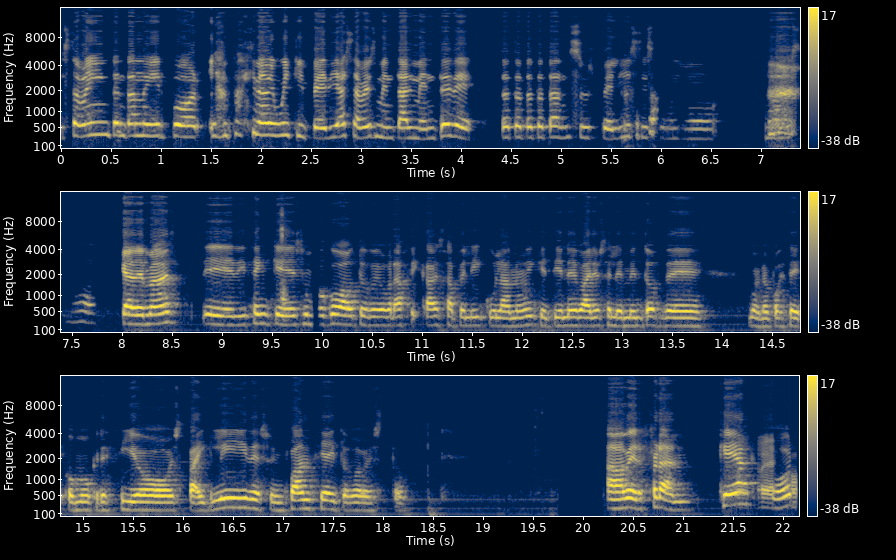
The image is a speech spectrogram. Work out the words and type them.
Estaba intentando ir por la página de Wikipedia, ¿sabes? Mentalmente de ta ta ta ta tan sus pelis y es como no, no. Que además eh, dicen que es un poco autobiográfica esa película, ¿no? Y que tiene varios elementos de, bueno, pues de cómo creció Spike Lee, de su infancia y todo esto. A ver, Fran, ¿qué actor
